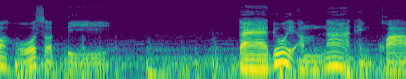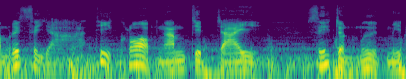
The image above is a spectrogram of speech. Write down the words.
มโหสถดี แต่ด้วยอำนาจแห่งความริษยาที่ครอบงำจิตใจ เสียจนมืดมิด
